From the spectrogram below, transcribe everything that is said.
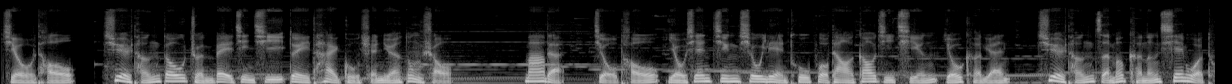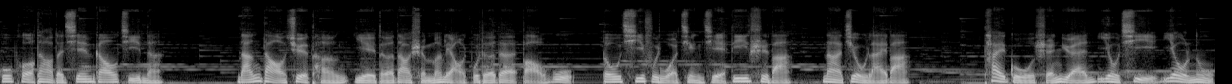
九头、血藤都准备近期对太古神元动手。妈的，九头有仙经修炼突破到高级，情有可原。血藤怎么可能先我突破到的仙高级呢？难道血藤也得到什么了不得的宝物？都欺负我境界低是吧？那就来吧！太古神元又气又怒，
